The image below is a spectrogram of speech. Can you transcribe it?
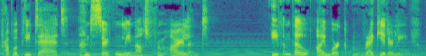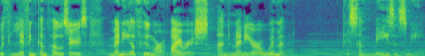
probably dead, and certainly not from Ireland. Even though I work regularly with living composers, many of whom are Irish and many are women, this amazes me.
